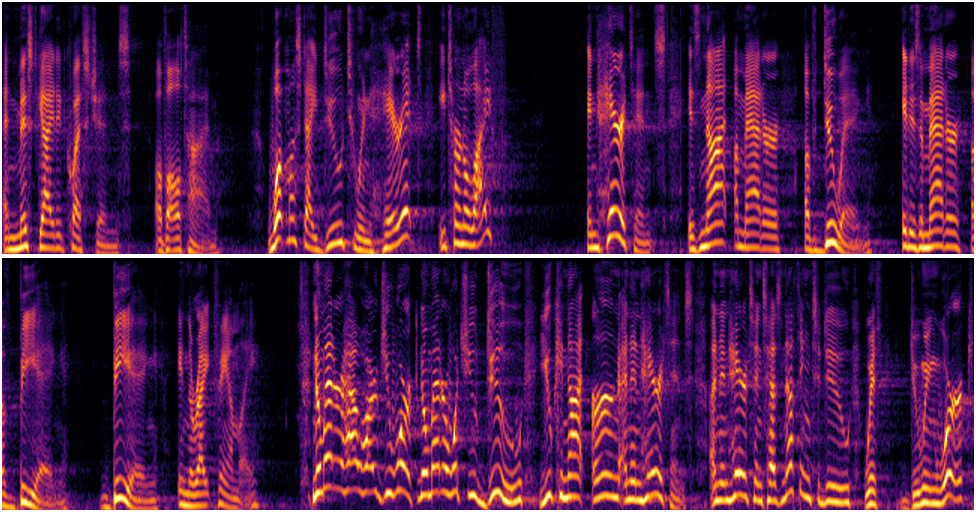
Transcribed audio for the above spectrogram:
and misguided questions of all time. What must I do to inherit eternal life? Inheritance is not a matter of doing, it is a matter of being, being in the right family. No matter how hard you work, no matter what you do, you cannot earn an inheritance. An inheritance has nothing to do with doing work,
